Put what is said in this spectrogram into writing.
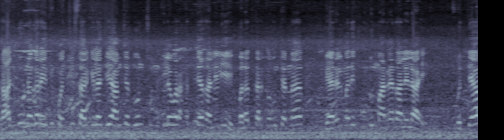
राजगुरुनगर येथे पंचवीस तारखेला जे आमच्या दोन चिमुकल्यावर हत्या झालेली आहे बलात्कार करून त्यांना बॅरेलमध्ये कोंडून मारण्यात आलेलं आहे. व त्या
